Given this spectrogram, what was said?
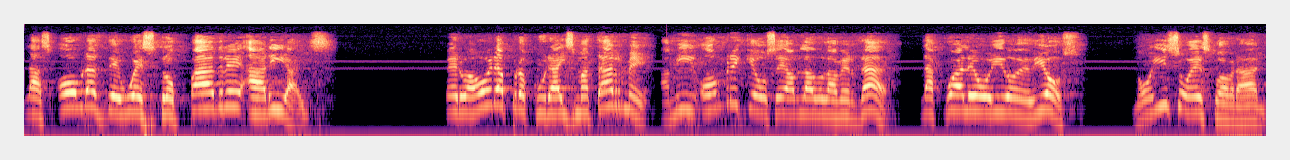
las obras de vuestro padre haríais. Pero ahora procuráis matarme, a mí, hombre que os he hablado la verdad, la cual he oído de Dios. No hizo esto Abraham.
